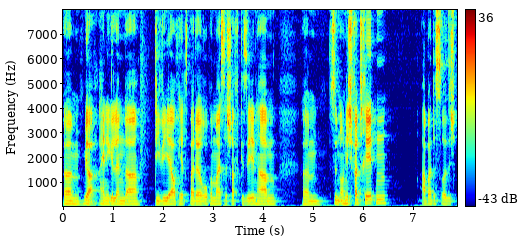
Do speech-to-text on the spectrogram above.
Ähm, ja, einige Länder, die wir ja auch jetzt bei der Europameisterschaft gesehen haben, ähm, sind noch nicht vertreten, aber das soll sich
